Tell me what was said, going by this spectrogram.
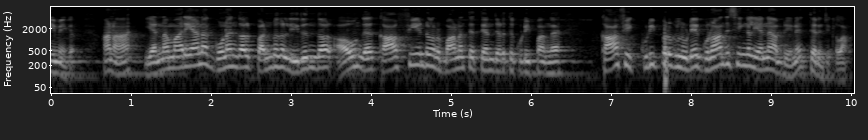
தீமைகள். ஆனால் என்ன மாதிரியான குணங்கள் பண்புகள் இருந்தால் அவங்க காஃபின்ற ஒரு பானத்தை தேர்ந்தெடுத்து குடிப்பாங்க. காஃபி குடிப்பவர்களுடைய குணாதிசயங்கள் என்ன அப்படின்னு தெரிஞ்சுக்கலாம்.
